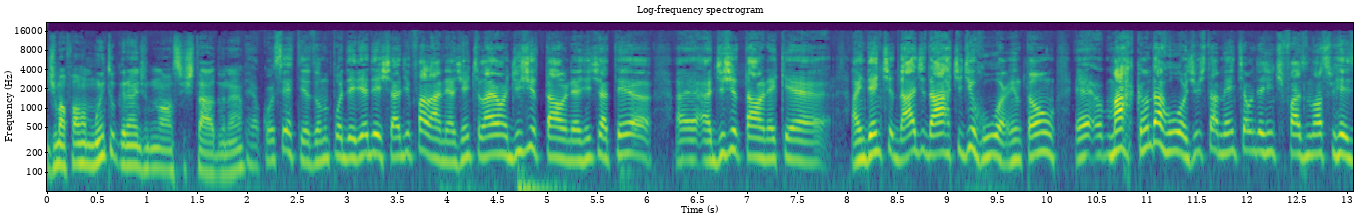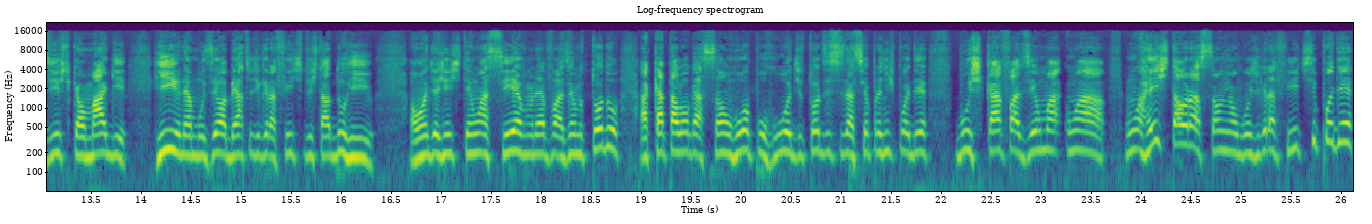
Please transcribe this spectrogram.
De uma forma muito grande no nosso estado, né? É, com certeza. Eu não poderia deixar de falar, né? A gente lá é uma digital, né? A gente já tem a, a- a digital, né? Que é a identidade da arte de rua. Então, é, marcando a rua, justamente é onde a gente faz o nosso registro, que é o MAG Rio, né? Museu Aberto de Grafite do Estado do Rio. Onde a gente tem um acervo, né? Fazendo toda a catalogação, rua por rua, de todos esses acervos, para a gente poder buscar fazer uma, uma, uma restauração em alguns grafites e poder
